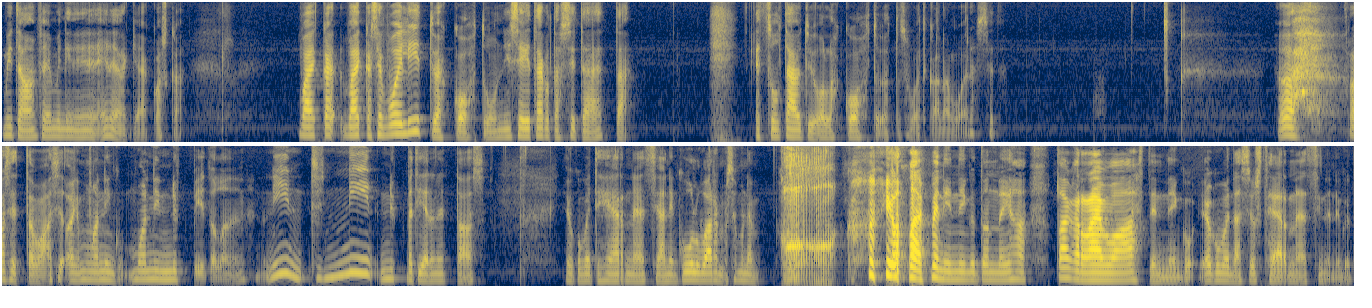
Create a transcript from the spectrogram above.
mitä on feminiininen energia, koska vaikka, vaikka se voi liittyä kohtuun, niin se ei tarkoita sitä, että että sulla täytyy olla kohtu, jotta sä voit kanavoida sitä. Öh, rasittavaa. Siis oikein, mua, niin, mua niin nyppii tollanen. Niin, siis niin nyt mä tiedän, että taas joku veti herneet siellä, niin kuuluu varmaan semmoinen jollain meni niin kuin tonne ihan takaraivoa asti, niin kuin joku vetäisi just herneet sinne, niin kuin,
